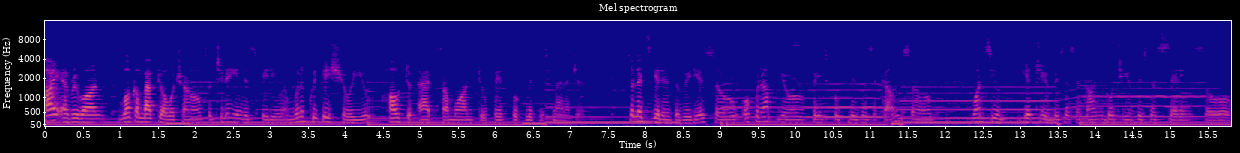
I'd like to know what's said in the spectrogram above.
Hi everyone, welcome back to our channel. So today in this video, I'm going to quickly show you how to add someone to Facebook Business Manager. So let's get into the video. So open up your Facebook business account. So once you get to your business account, go to your business settings. So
